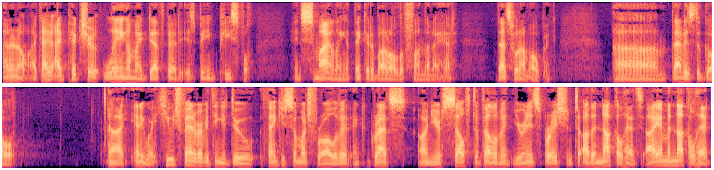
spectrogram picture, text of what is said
I don't know. Like I, I picture laying on my deathbed as being peaceful and smiling and thinking about all the fun that I had. That's what I'm hoping. Um, that is the goal. Uh, anyway, huge fan of everything you do. Thank you so much for all of it, and congrats on your self development. You're an inspiration to other knuckleheads. I am a knucklehead.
